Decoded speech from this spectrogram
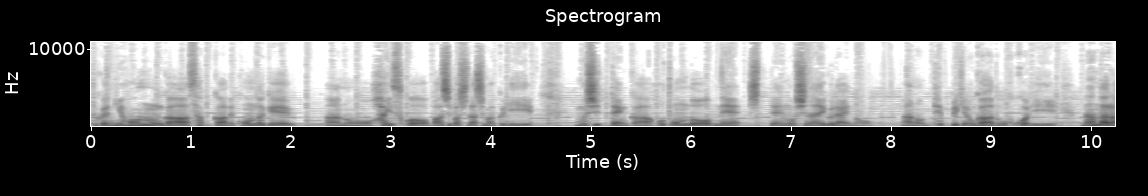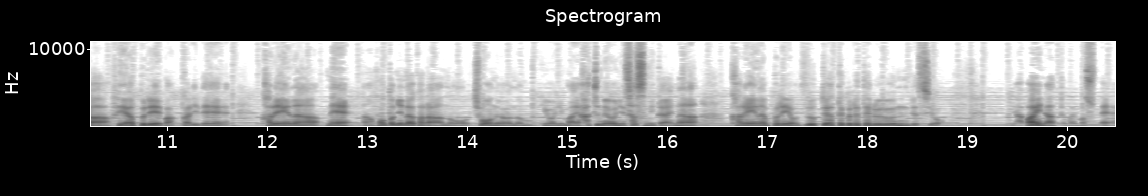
とか日本がサッカーでこんだけあの、ハイスコアをバシバシ出しまくり、無失点か、ほとんどね、失点をしないぐらいの、あの、鉄壁のガードを誇り、なんならフェアプレーばっかりで、華麗なね、本当にだからあの、蝶のように前、蜂のように刺すみたいな華麗なプレーをずっとやってくれてるんですよ。やばいなって思いますね。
